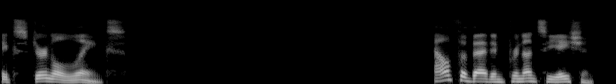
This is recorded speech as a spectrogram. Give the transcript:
External links Alphabet and pronunciation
